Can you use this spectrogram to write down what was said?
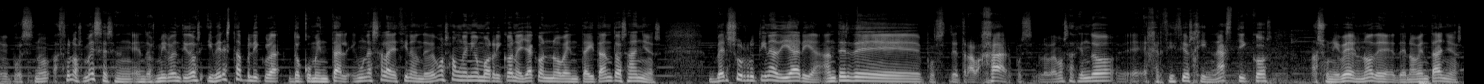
eh, pues, ¿no? hace unos meses, en, 2022, y ver esta película documental en una sala de cine donde vemos a un Ennio Morricone ya con noventa y tantos años, ver su rutina diaria antes de, pues, de trabajar, pues lo vemos haciendo eh, ejercicios gimnásticos a su nivel, ¿no? De, de 90 años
